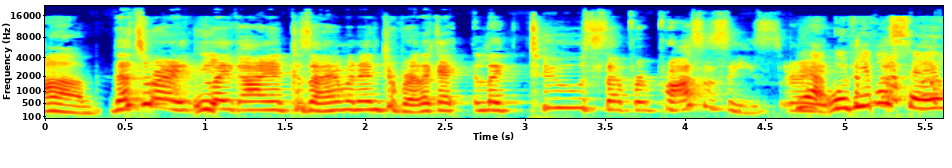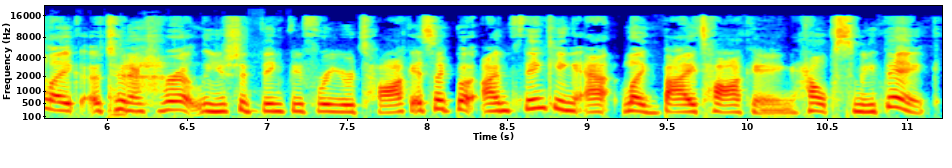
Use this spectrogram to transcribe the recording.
Um, That's right. Like I am, because I am an introvert. Like I like two separate processes. Right? Yeah. When people say like to an extrovert, you should think before you talk. It's like, but I'm thinking at like by talking helps me think.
